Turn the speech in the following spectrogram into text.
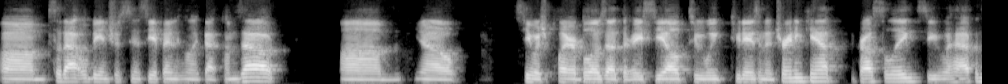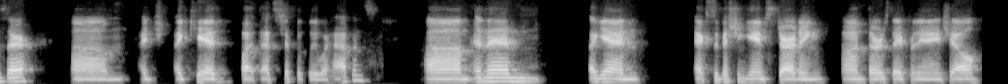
Um, so that will be interesting to see if anything like that comes out. Um, you know, see which player blows out their ACL two week, two days in a training camp across the league. See what happens there. Um, I, I kid, but that's typically what happens. Um, and then again, exhibition games starting on Thursday for the NHL.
